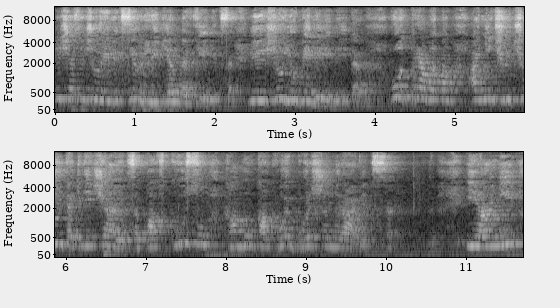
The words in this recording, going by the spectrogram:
и сейчас еще эликсир Легенда Феникса, и еще юбилейный, да? Вот прямо там они чуть-чуть отличаются по вкусу, кому какой больше нравится. И они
